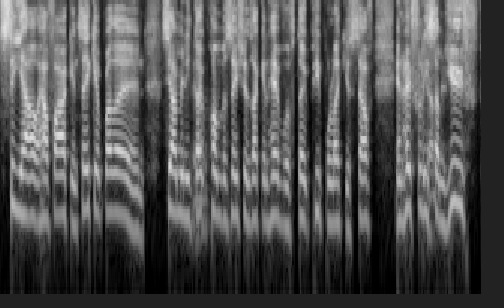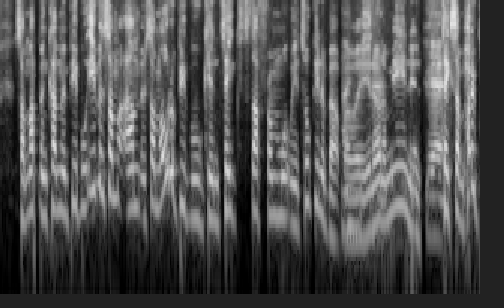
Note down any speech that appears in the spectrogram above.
see how how far I can take it, brother, and see how many Yeah. dope conversations I can have with dope people like yourself, and hopefully Yeah. some youth, some up and coming people, even some um some older people can take stuff from what we're talking about, brother. You know what I mean? And Yeah. take some hope,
